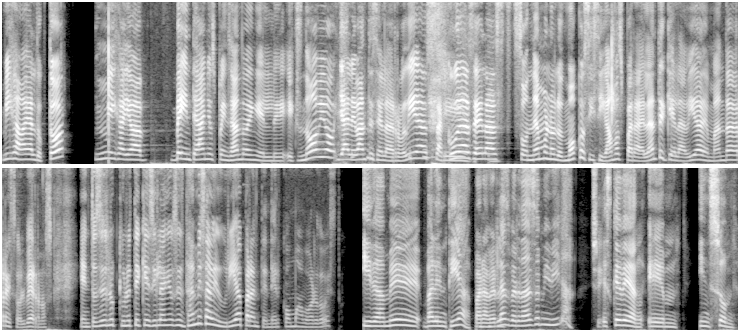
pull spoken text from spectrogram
mi hija vaya al doctor, mi hija lleva 20 años pensando en el eh, exnovio, ya levántese las rodillas, sacúdaselas, sonémonos los mocos y sigamos para adelante que la vida demanda resolvernos. Entonces lo que uno tiene que decirle a Dios es, dame sabiduría para entender cómo abordo esto. Y dame valentía para ver las verdades de mi vida. Es que vean, em, insomnio,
